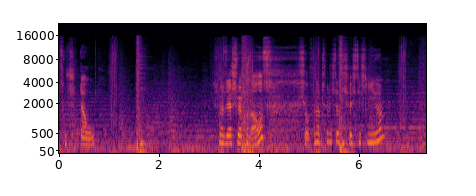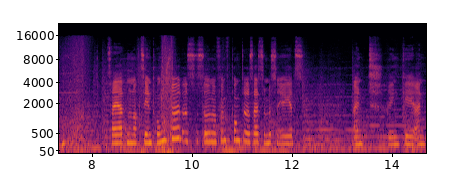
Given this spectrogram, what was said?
zu Staub. Ich mal sehr schwer von aus. Ich hoffe natürlich, dass ich richtig liege. Zaya hat nur noch 10 Punkte. Das ist so nur 5 Punkte. Das heißt, wir müssen ihr jetzt ein Trink, einen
